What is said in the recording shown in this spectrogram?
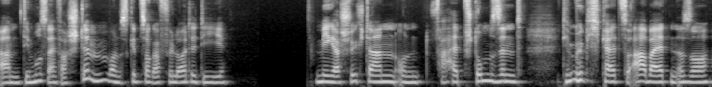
Ähm, die muss einfach stimmen. Und es gibt sogar für Leute, die mega schüchtern und halb stumm sind, die Möglichkeit zu arbeiten. Also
